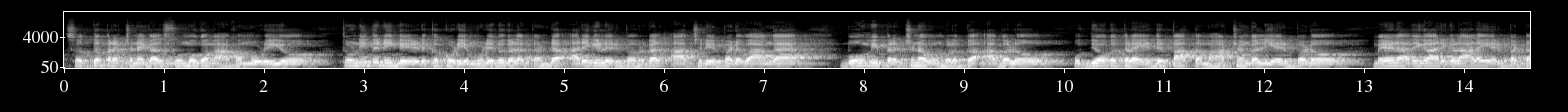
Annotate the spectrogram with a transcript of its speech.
சொத்து பிரச்சனைகள் சுமூகமாக முடியும் துணிந்து நீங்கள் எடுக்கக்கூடிய முடிவுகளை கண்டு அருகில் இருப்பவர்கள் ஆச்சரியப்படுவாங்க. பூமி பிரச்சனை உங்களுக்கு அகலோ. உத்தியோகத்தில் எதிர்பார்த்த மாற்றங்கள் ஏற்படும் மேல அதிகாரிகளால் ஏற்பட்ட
